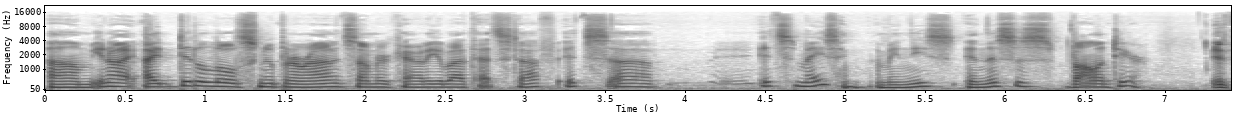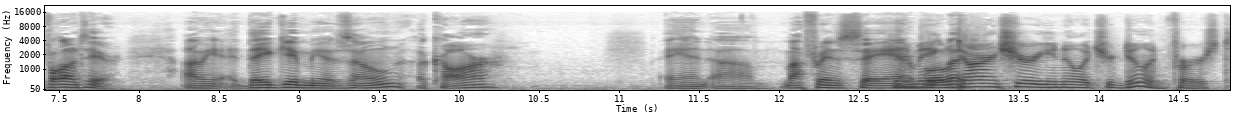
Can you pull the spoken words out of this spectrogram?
um, you know, I, I did a little snooping around in Sumner County about that stuff. It's, uh, it's amazing. I mean, these, and this is volunteer. It's volunteer. I mean, they give me a zone, a car, and um, my friends say, and make bullet. darn sure you know what you're doing first.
